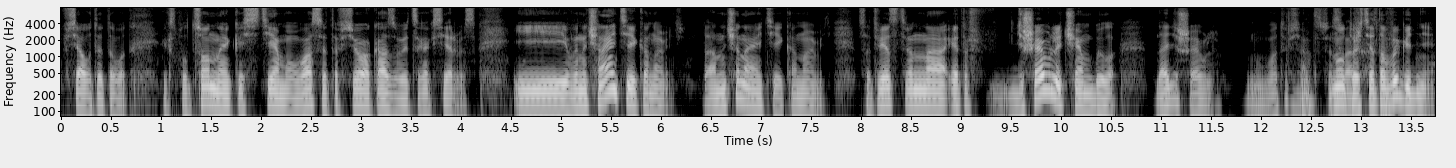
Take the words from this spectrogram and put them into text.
вся вот эта вот эксплуатационная экосистема. У вас это все оказывается как сервис. И вы начинаете экономить, да, начинаете экономить. Соответственно, это дешевле, чем было? Да, дешевле. Ну, вот и все. все ну, то есть это выгоднее.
